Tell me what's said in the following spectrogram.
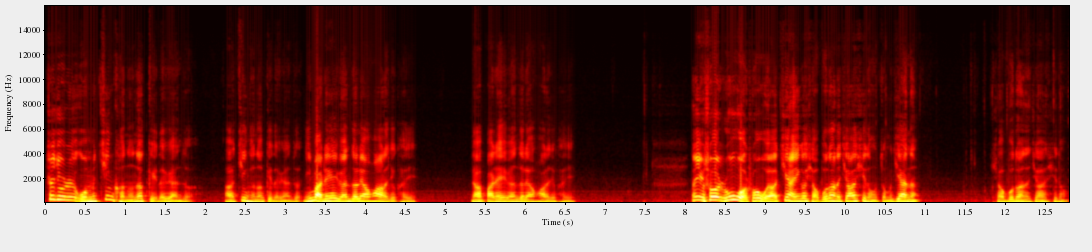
这就是我们尽可能的给的原则啊，尽可能给的原则，你把这些原则量化了就可以啊，把这些原则量化了就可以。那你说，如果说我要建一个小波段的交易系统，怎么建呢？小波段的交易系统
